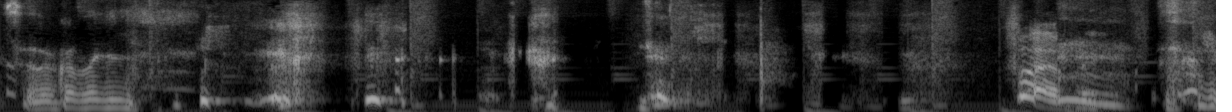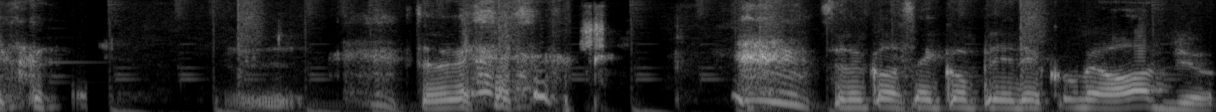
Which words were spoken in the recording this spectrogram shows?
Você não consegue. Foi. Você não... Você não consegue compreender como é óbvio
